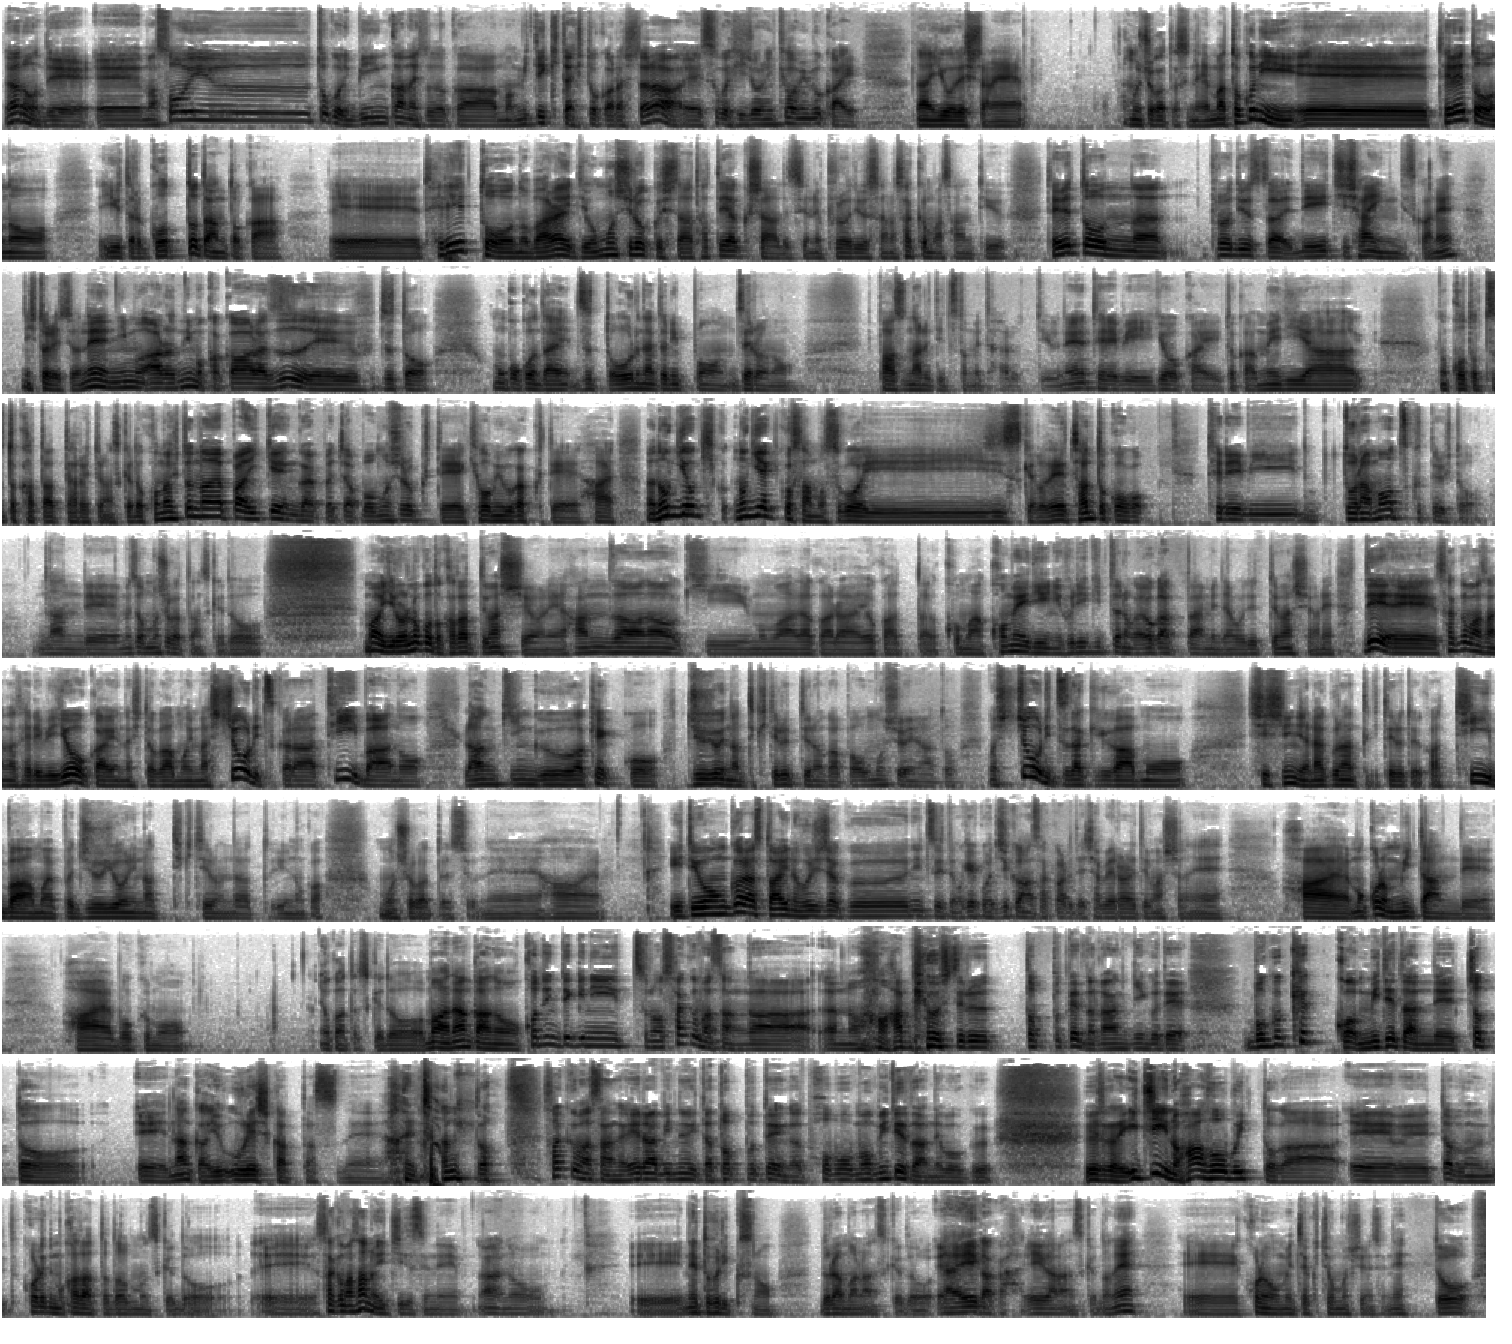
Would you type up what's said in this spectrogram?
なので、えーまあそういうとこに敏感な人とか、まあ見てきた人からしたら、えーすごい非常に興味深い内容でしたね。面白かったですね。まあ特に、えー、テレ東の、言うたらゴッドタンとか、えー、テレ東のバラエティ面白くした立役者ですよね、プロデューサーの佐久間さんっていう。テレ東のプロデューサーで一社員ですかね。人ですよね。にもあるにもかかわらず、えーずっと、もうここだずっとオールナイトニッポンゼロのパーソナリティ務めてあるっていうね、テレビ業界とかメディアのことをずっと語ってある人なんですけど、この人のやっぱ意見がやっぱり面白くて、興味深くて、はい。まあ乃木明子、乃木明子さんもすごいですけどね、ちゃんとこう、テレビ、ドラマを作ってる人なんで、めっちゃ面白かったんですけど、まあいろんなこと語ってましたよね。半沢直樹もまあだから良かった。こまあコメディに振り切ったのが良かったみたいなこと言ってましたよね。で、えー佐久間さんがテレビ業界の人がもう今視聴率から TVer のランキングは結構重要になってきてるっていうのがやっぱ面白いなと。まあ、視聴率だけがもう指針じゃなくなってきてるというか TVer もやっぱ重要になってきてるんだというのが面白かったですよね。はい。イテウォンクラスと愛の不時着についても結構時間割かれて喋られてましたね。はい。もうこれも見たんで、はい、僕も。よかったですけど、まあなんかあの、個人的にその佐久間さんが、あの、発表してるトップ10のランキングで、僕結構見てたんで、ちょっと、えーなんか嬉しかったっすね。ちゃんと、佐久間さんが選び抜いたトップ10がほぼもう見てたんで僕、嬉しかった。1位のハーフオブイットが、えー多分これでも語ったと思うんですけど、えー佐久間さんの1位ですね。あの、えー、ネットフリックスのドラマなんですけど、いや、映画か、映画なんですけどね。えーこれもめちゃくちゃ面白いんですよね。と、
